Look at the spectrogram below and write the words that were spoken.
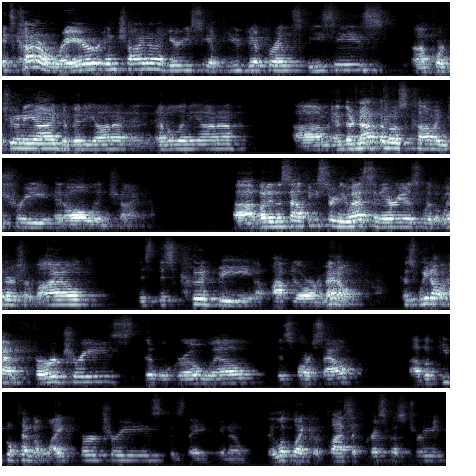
It's kind of rare in China. Here you see a few different species, uh, Fortunei, Davidiana, and Evelyniana. Um, and they're not the most common tree at all in China. Uh, but in the southeastern US, in areas where the winters are mild, this, this could be a popular ornamental because we don't have fir trees that will grow well this far south. Uh, but people tend to like fir trees because they, you know, they look like a classic Christmas tree.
